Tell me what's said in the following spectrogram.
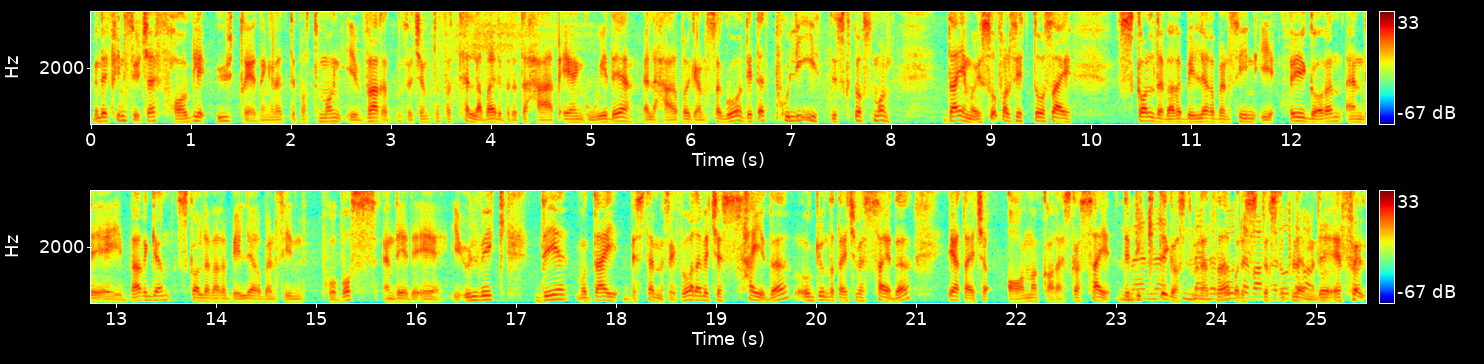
Men det finnes jo ikke en faglig utredning eller et departement i verden som kommer til å fortelle Arbeiderpartiet at dette her er en god idé, eller her bør grensa gå. Dette er et politisk spørsmål. De må i så fall sitte og si skal det være billigere bensin i Øygarden enn det er i Bergen? Skal det være billigere bensin på Voss enn det det er i Ulvik? Det må de bestemme seg for. De vil ikke si det, og grunnen til at de ikke vil si det, er at de ikke aner hva de skal si. Det men, viktigste med dette og det største problemet, det er følg...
